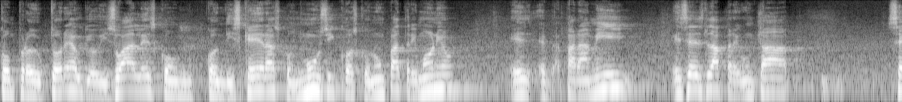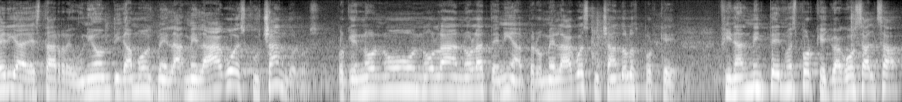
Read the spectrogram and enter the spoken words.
con productores audiovisuales, con, con disqueras, con músicos, con un patrimonio. Eh, para mí esa es la pregunta seria de esta reunión, digamos, me la, me la hago escuchándolos, porque no, no, no, la, no la tenía, pero me la hago escuchándolos porque finalmente no es porque yo hago salsa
